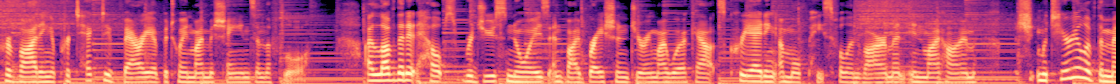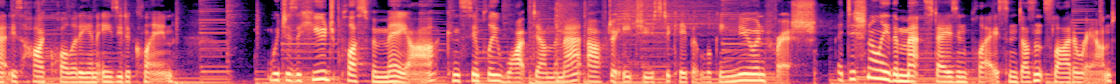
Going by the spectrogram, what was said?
providing a protective barrier between my machines and the floor. I love that it helps reduce noise and vibration during my workouts, creating a more peaceful environment in my home. Material of the mat is high quality and easy to clean, which is a huge plus for me. I can simply wipe down the mat after each use to keep it looking new and fresh. Additionally, the mat stays in place and doesn't slide around,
